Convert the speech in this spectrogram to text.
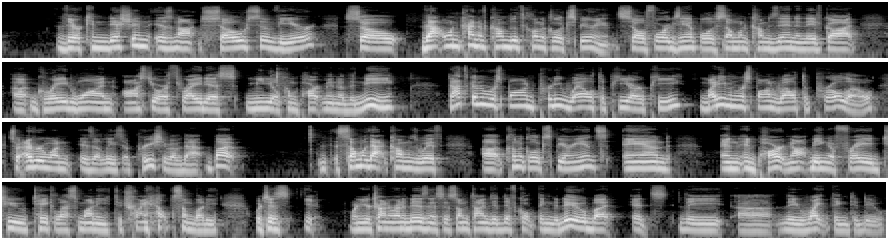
their condition is not so severe. So that one kind of comes with clinical experience. So, for example, if someone comes in and they've got uh, grade one osteoarthritis, medial compartment of the knee, that's going to respond pretty well to PRP, might even respond well to Prolo. So, everyone is at least appreciative of that. But some of that comes with uh, clinical experience and and in part not being afraid to take less money to try and help somebody, which is when you're trying to run a business is sometimes a difficult thing to do, but it's the, uh, the right thing to do.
